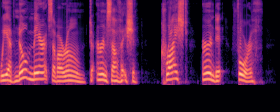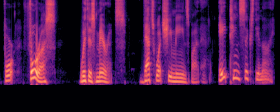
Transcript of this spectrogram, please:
We have no merits of our own to earn salvation. Christ earned it forth for, for us with his merits. That's what she means by that. 1869,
